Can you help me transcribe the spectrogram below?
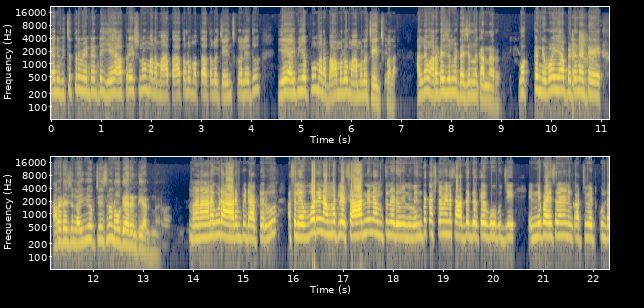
కానీ విచిత్రం ఏంటంటే ఏ ఆపరేషను మన మా తాతలు ముత్తాతలు చేయించుకోలేదు. ఏ ఐవీఎఫ్ మన బామ్మలు మామలు చేయించుకోవాలి. వాళ్ళేమో అర డజన్లు డజన్లు కన్నారు. ఒక్క నివయ్య బిడ్డనంటే అర డజన్లు ఐవీఎఫ్ చేసినా నో గ్యారంటీ అంటున్నారు. మా నాన్న కూడా ఆర్ఎంపీ డాక్టరు. అసలు ఎవరిని నమ్మట్లేడు. సార్నే నమ్ముతున్నాడు. నువ్వు ఎంత కష్టమైన సార్ దగ్గరకే పో బుజ్జి. ఎన్ని పైసలైనా నేను ఖర్చు పెట్టుకుంటా.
